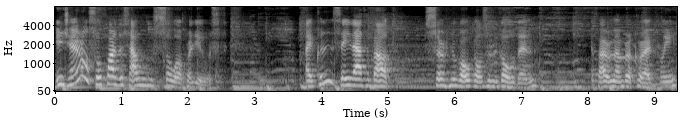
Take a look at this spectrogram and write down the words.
In general, so far this album is so well produced. I couldn't say that about certain vocals in Golden, if I remember correctly.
